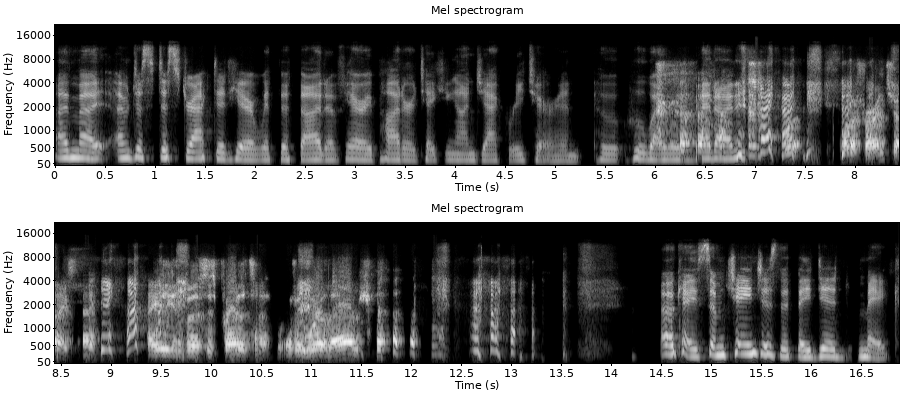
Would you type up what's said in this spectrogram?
I'm uh, I'm just distracted here with the thought of Harry Potter taking on Jack Reacher and who who I would bet on. what, a, what, a, franchise! Alien versus Predator. If it worked there. Okay, some changes that they did make.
